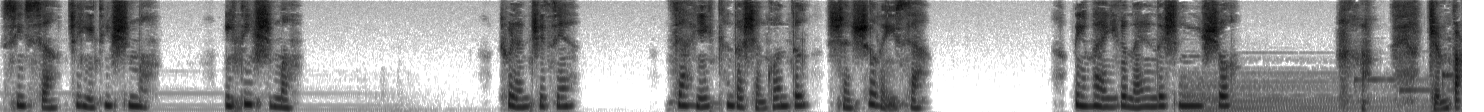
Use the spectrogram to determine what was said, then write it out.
心想：这一定是梦，一定是梦。突然之间，佳怡看到闪光灯闪烁了一下。另外一个男人的声音说：“真棒，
